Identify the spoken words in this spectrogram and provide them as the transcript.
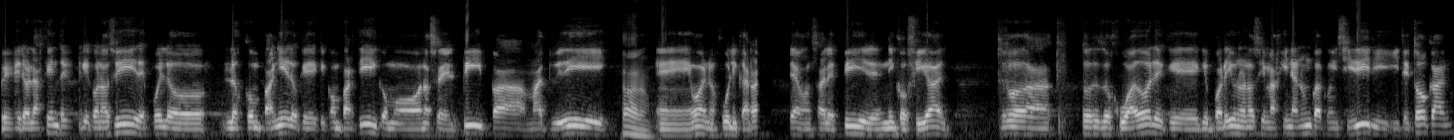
Pero la gente que conocí, después lo- los compañeros que, que compartí, como, no sé, el Pipa, Matuidi, Claro. eh, bueno, Juli Carrera, González Pires, Nico Figal, toda- todos esos jugadores que, que por ahí uno no se imagina nunca coincidir y, y te tocan.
